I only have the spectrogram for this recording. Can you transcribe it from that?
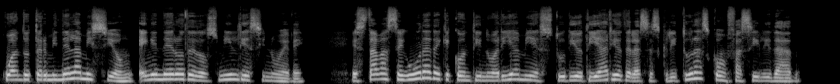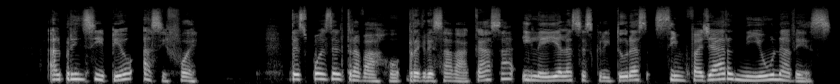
Cuando terminé la misión en enero de 2019, estaba segura de que continuaría mi estudio diario de las escrituras con facilidad. Al principio así fue. Después del trabajo, regresaba a casa y leía las escrituras sin fallar ni una vez.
